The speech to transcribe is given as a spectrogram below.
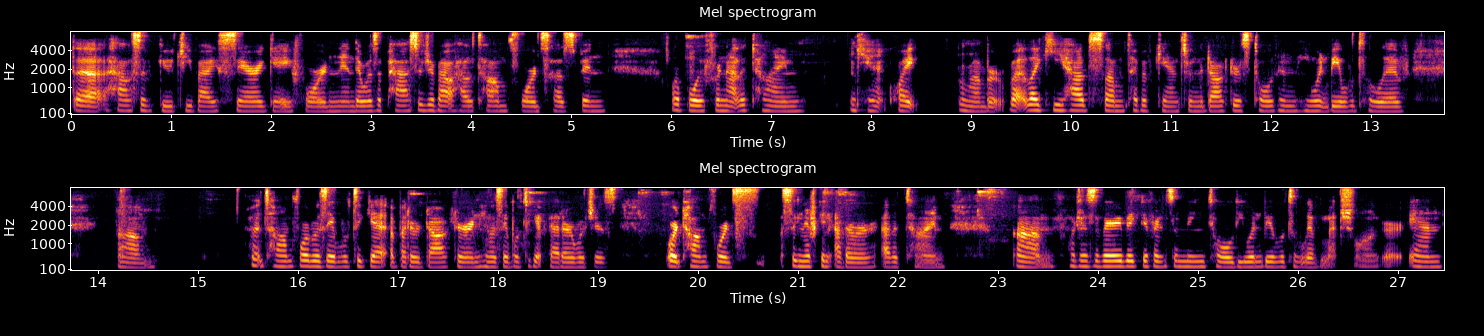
The House of Gucci by Sara Gay Forden, and there was a passage about how Tom Ford's husband or boyfriend at the time, I can't quite remember, but like he had some type of cancer, and the doctors told him he wouldn't be able to live. Um, but Tom Ford was able to get a better doctor and he was able to get better, which is, or Tom Ford's significant other at the time, um, which is a very big difference in being told you wouldn't be able to live much longer. And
